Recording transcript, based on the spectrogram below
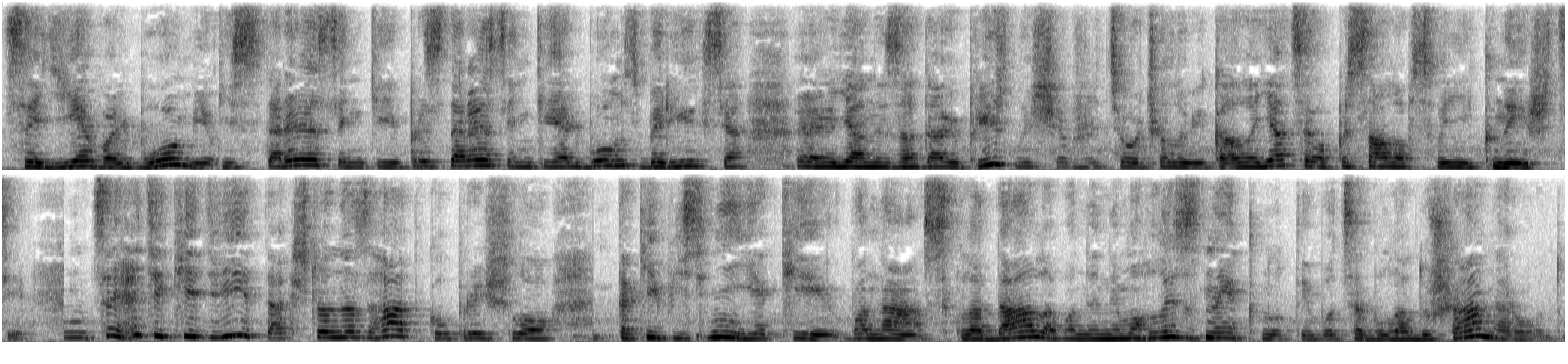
Це є в альбомі. Якийсь старесенький, пристаресенький альбом зберігся. Е, я не згадаю прізвище вже цього чоловіка, але я це описала в своїй книжці. Це тільки дві, так що на згадку прийшло такі пісні, які вона складала, вони не могли зникнути, бо це була душа народу.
